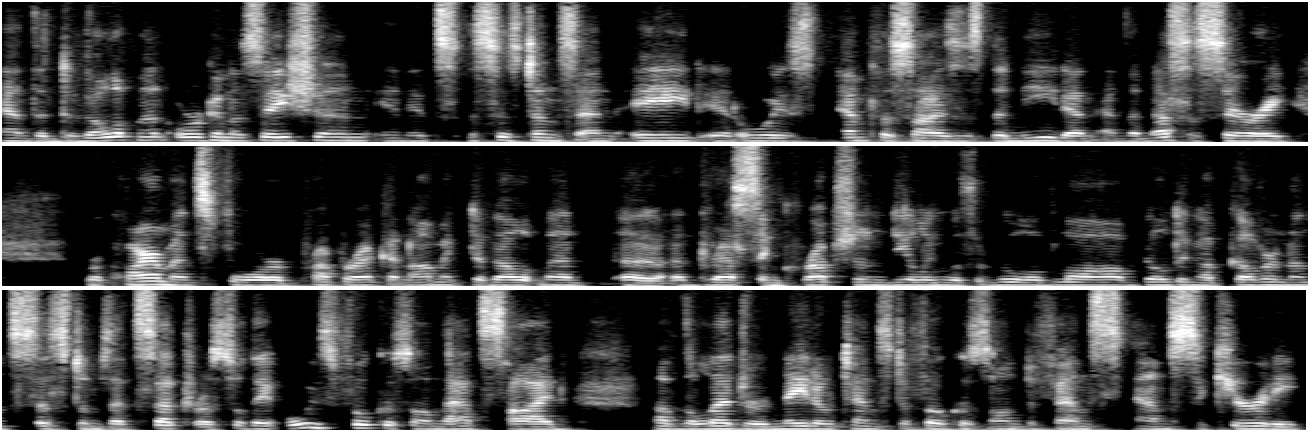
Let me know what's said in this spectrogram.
and the development organization in its assistance and aid. It always emphasizes the need and, and the necessary requirements for proper economic development, uh, addressing corruption, dealing with the rule of law, building up governance systems, et cetera. So they always focus on that side of the ledger. NATO tends to focus on defense and security,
